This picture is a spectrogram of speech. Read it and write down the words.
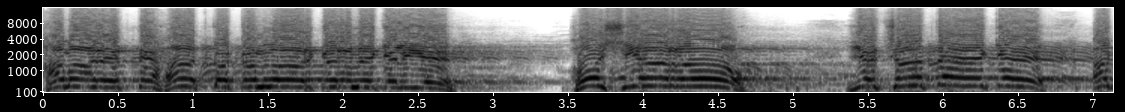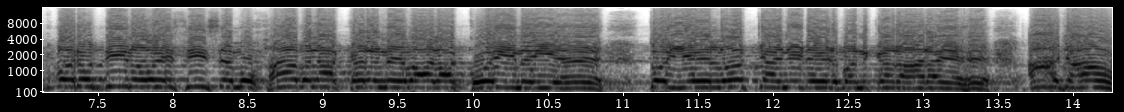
हमारे इतिहाद को कमज़ोर करने के लिए होशियार रहो। ये चाहते हैं कि अकबरुद्दीन ओवैसी से मुकाबला करने वाला कोई नहीं है। तो ये लोग कैंडिडेट बनकर आ रहे हैं। आ जाओ,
